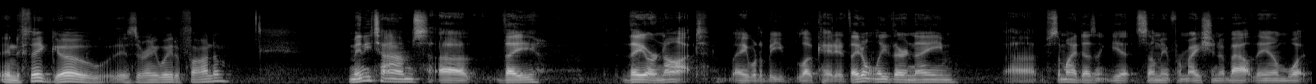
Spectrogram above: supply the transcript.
And if they go, is there any way to find them? Many times uh, they they are not able to be located. If they don't leave their name, uh, if somebody doesn't get some information about them, what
